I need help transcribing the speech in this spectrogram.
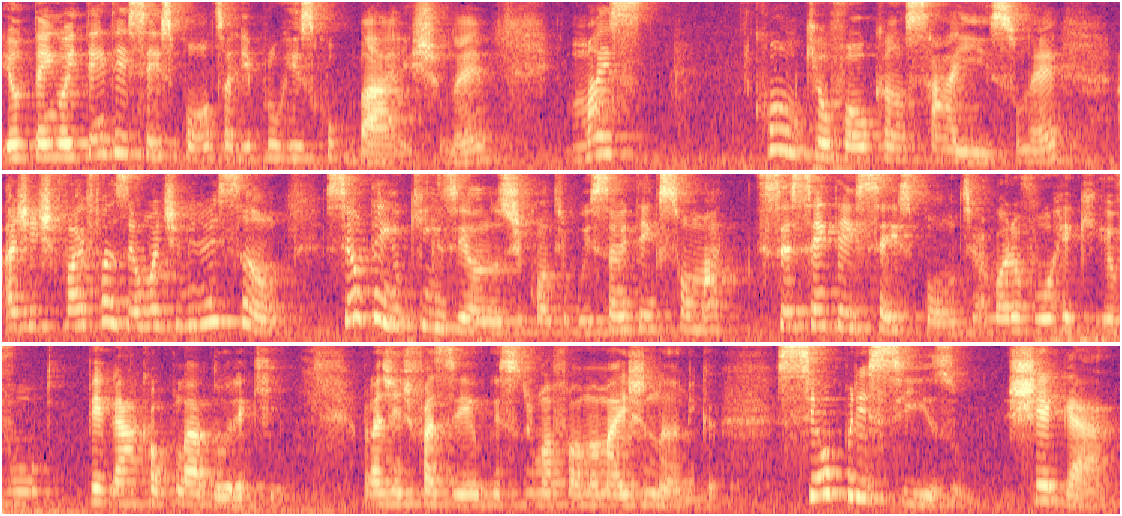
eu tenho 86 pontos ali para o risco baixo, né? Mas como que eu vou alcançar isso, né? A gente vai fazer uma diminuição. Se eu tenho 15 anos de contribuição e tenho que somar 66 pontos, agora eu vou, eu vou pegar a calculadora aqui para a gente fazer isso de uma forma mais dinâmica. Se eu preciso chegar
